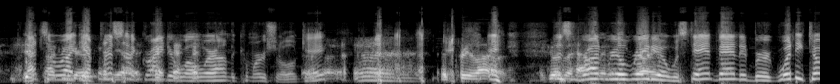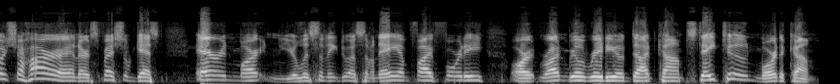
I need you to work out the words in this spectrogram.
That's all right. Yeah, Talk to you press that grinder while we're on the commercial, okay? it's pretty loud. It This is minute. Reel. Radio with Stan Vandenberg, Wendy Toshihara, and our special guest, Aaron Martens. You're listening to us on AM 540 or at rodreelradio.com. Stay tuned. More to come.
